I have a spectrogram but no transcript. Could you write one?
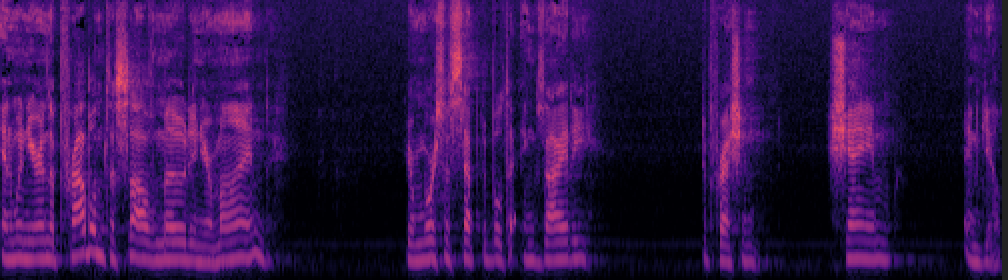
And when you're in the problem to solve mode in your mind, you're more susceptible to anxiety, depression, shame, and guilt.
